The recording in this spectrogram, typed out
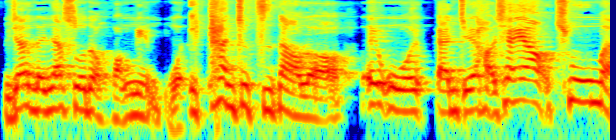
比较人家说的黄脸婆，一看就知道了。哎，我感觉好像要出门，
